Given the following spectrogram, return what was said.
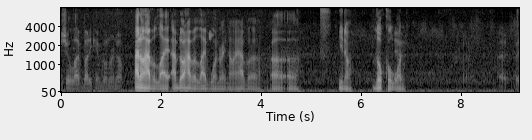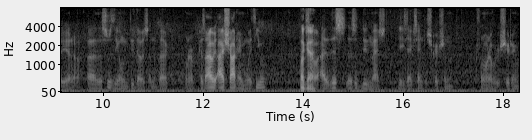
Is your live body cam going right now? I don't have a live. I don't have a live one right now. I have a, a, a you know, local Yeah. one. Uh, but you know, uh, this was the only dude that was in the back. Whenever, because I I shot him with you. Okay. So I, this this dude matched the exact same description from whenever we were shooting.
